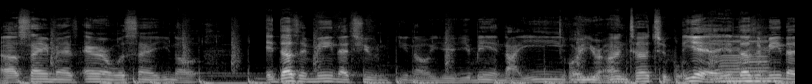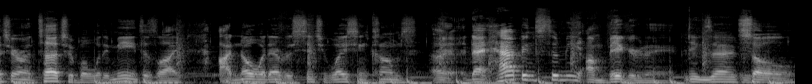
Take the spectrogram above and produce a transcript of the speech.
Uh, same as Aaron was saying, you know, it doesn't mean that you you know you're you're being naive Or you're being- untouchable. yeah, it doesn't mean that you're untouchable. What it means is like I know whatever situation comes uh, that happens to me, I'm bigger than. Exactly. So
